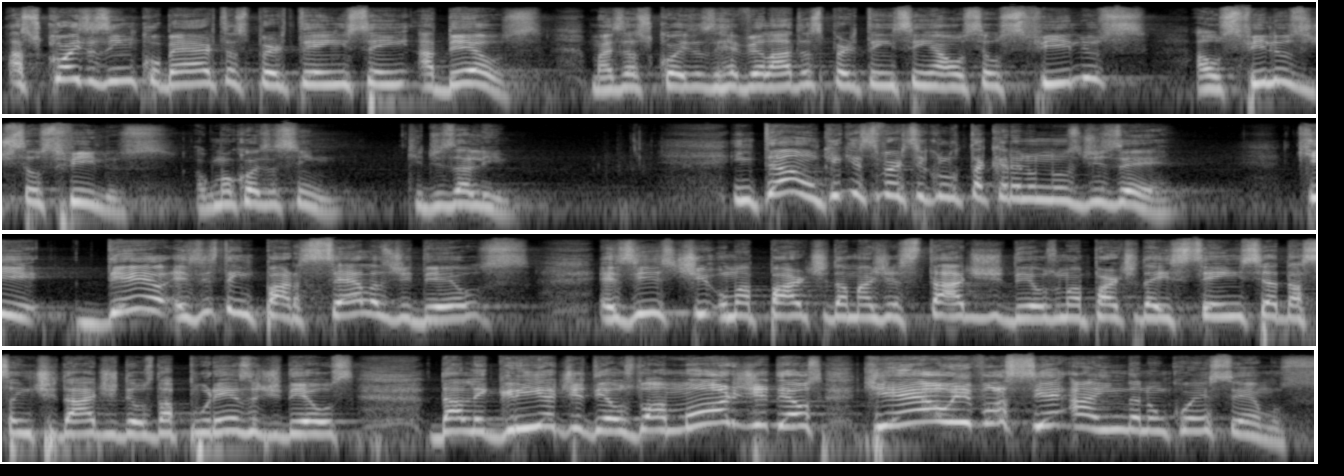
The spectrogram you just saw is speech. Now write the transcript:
As coisas encobertas pertencem a Deus, mas as coisas reveladas pertencem aos seus filhos, aos filhos de seus filhos. Alguma coisa assim, que diz ali. Então, o que esse versículo está querendo nos dizer? Que Deus, existem parcelas de Deus, existe uma parte da majestade de Deus, uma parte da essência, da santidade de Deus, da pureza de Deus, da alegria de Deus, do amor de Deus, que eu e você ainda não conhecemos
